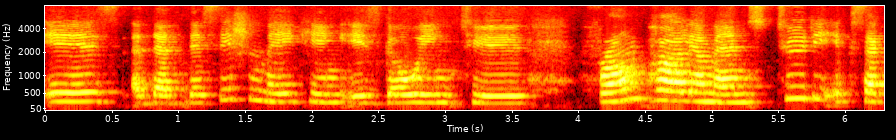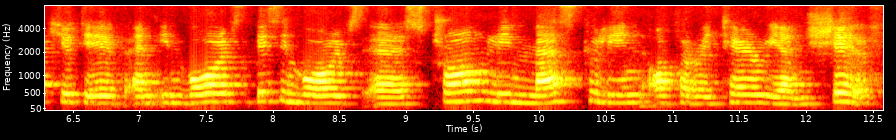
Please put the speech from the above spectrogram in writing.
is that decision making is going to from parliament to the executive and involves this involves a strongly masculine authoritarian shift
